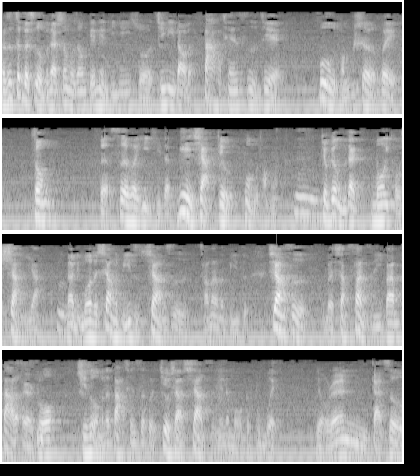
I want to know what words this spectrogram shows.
可是这个是我们在生活中点点滴滴所经历到的大千世界不同社会中的社会议题的面向就不同了。嗯就跟我们在摸一头象一样嗯，那你摸的象的鼻子，象是长长的鼻子，象是呃像扇子一般大的耳朵。其实我们的大千社会就像巷子里面的某个部位，有人感受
